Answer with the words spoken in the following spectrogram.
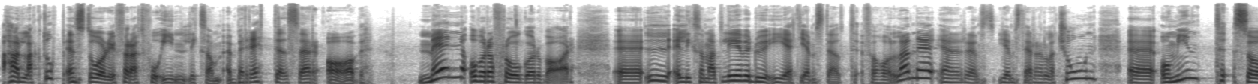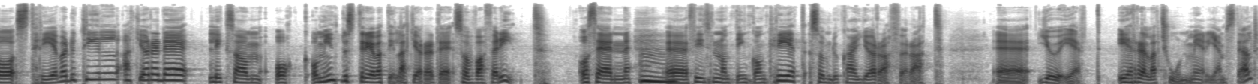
har lagt upp en story för att få in liksom, berättelser av män och våra frågor var eh, liksom att lever du i ett jämställt förhållande, en jämställd relation, eh, om inte så strävar du till att göra det, liksom, och om inte du strävar till att göra det, så varför inte? Och sen mm. eh, finns det någonting konkret som du kan göra för att eh, göra ert, er relation mer jämställd.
